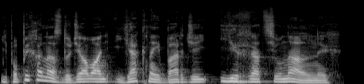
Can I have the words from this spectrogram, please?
i popycha nas do działań jak najbardziej irracjonalnych,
